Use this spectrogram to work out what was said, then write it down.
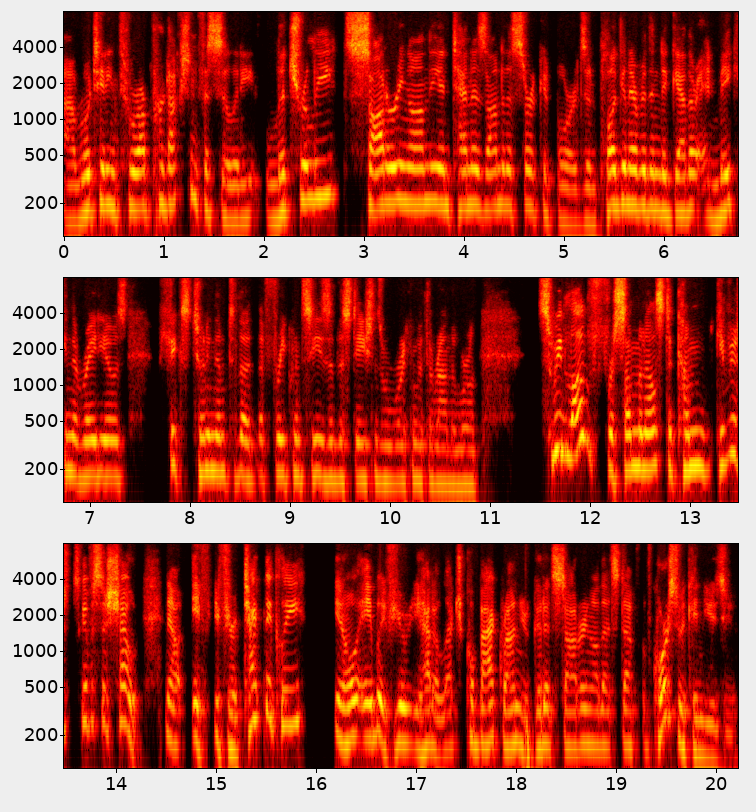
uh, rotating through our production facility, literally soldering on the antennas onto the circuit boards and plugging everything together and making the radios, fix tuning them to the, the frequencies of the stations we're working with around the world. So we'd love for someone else to come give us give us a shout. Now, if if you're technically you know, able if you you had electrical background, you're good at soldering, all that stuff. Of course, we can use you.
